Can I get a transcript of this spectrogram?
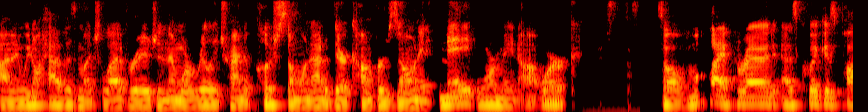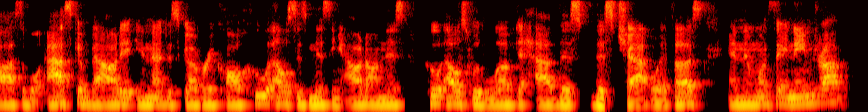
I mean, we don't have as much leverage, and then we're really trying to push someone out of their comfort zone, and it may or may not work. So multi-thread as quick as possible. Ask about it in that discovery call. Who else is missing out on this? Who else would love to have this this chat with us? And then once they name drop,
